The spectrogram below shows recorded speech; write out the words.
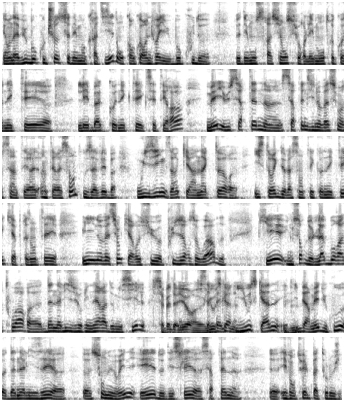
Et on a vu beaucoup de choses se démocratiser. Donc encore une fois, il y a eu beaucoup de, de démonstrations sur les montres connectées, euh, les bagues connectées, etc. Mais il y a eu certaines euh, certaines innovations assez intér- intéressantes. Vous avez bah, Weezings, hein, qui est un acteur euh, historique de la santé connectée, qui a présenté une innovation qui a reçu euh, plusieurs awards, qui est une sorte de laboratoire euh, d'analyse urinaire à domicile Qui s'appelle d'ailleurs YouScan. YouScan et qui Mhm. permet du coup d'analyser son urine et de déceler certaines éventuelles pathologies.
